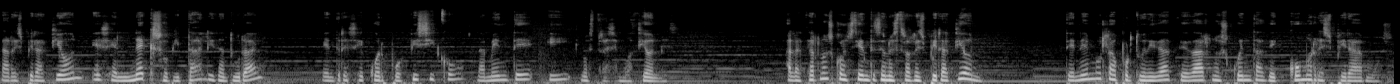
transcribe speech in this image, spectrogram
La respiración es el nexo vital y natural entre ese cuerpo físico, la mente y nuestras emociones. Al hacernos conscientes de nuestra respiración, tenemos la oportunidad de darnos cuenta de cómo respiramos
